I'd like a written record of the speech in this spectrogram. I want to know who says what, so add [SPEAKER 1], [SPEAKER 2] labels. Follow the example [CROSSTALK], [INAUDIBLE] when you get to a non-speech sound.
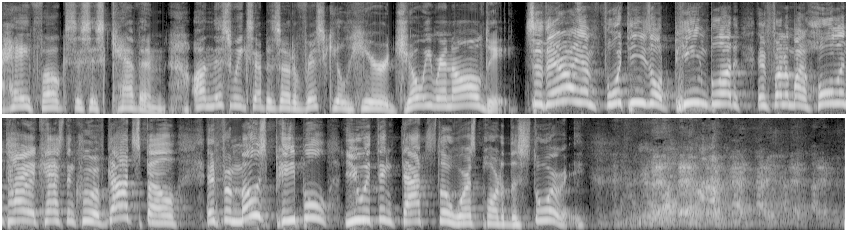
[SPEAKER 1] Hey folks, this is Kevin. On this week's episode of Risk, you'll hear Joey Rinaldi.
[SPEAKER 2] So there I am, 14 years old, peeing blood in front of my whole entire cast and crew of Godspell. And for most people, you would think that's the worst part of the story.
